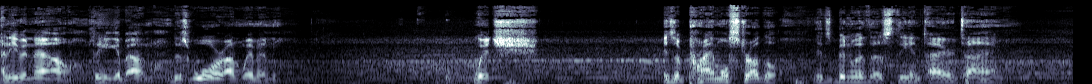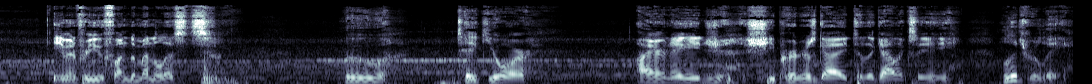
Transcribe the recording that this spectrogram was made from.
And even now, thinking about this war on women, which is a primal struggle. It's been with us the entire time. Even for you fundamentalists who take your Iron Age sheepherder's guide to the galaxy literally.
